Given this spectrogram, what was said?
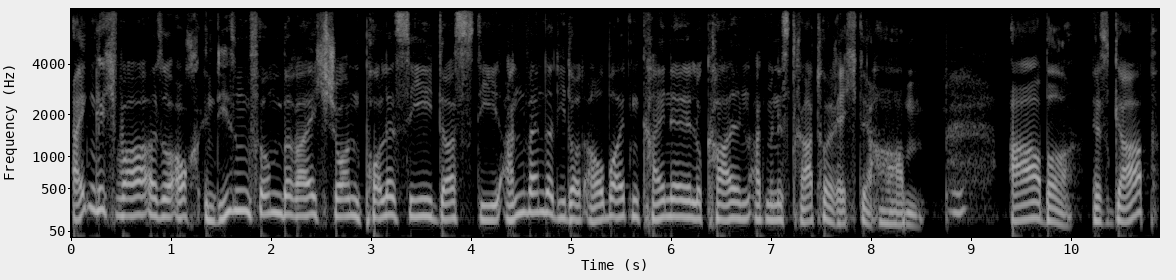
eigentlich war also auch in diesem Firmenbereich schon Policy, dass die Anwender, die dort arbeiten, keine lokalen Administratorrechte haben. Mhm. Aber es gab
